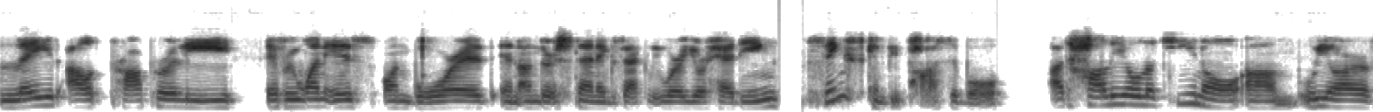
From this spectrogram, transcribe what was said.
lay it out properly, everyone is on board and understand exactly where you're heading. things can be possible. At Hale Ola Kino, um, we are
